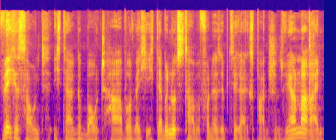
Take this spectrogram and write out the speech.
welche Sound ich da gebaut habe, welche ich da benutzt habe von der 70er Expansions. Wir hören mal rein.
